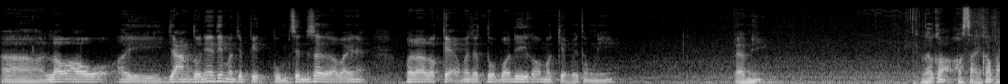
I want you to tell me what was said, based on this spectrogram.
เเราเอาไอ้ยางตัวนี้ที่มันจะปิดปุ่มเซ็นเซอร์เอาไว้เนี่ย เวลาเราแกะมาจากตัวบอดี้ก็เอามาเก็บไว้ตรงนี้ แบบนี้ แล้วก็เอาใส่เข้าไป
